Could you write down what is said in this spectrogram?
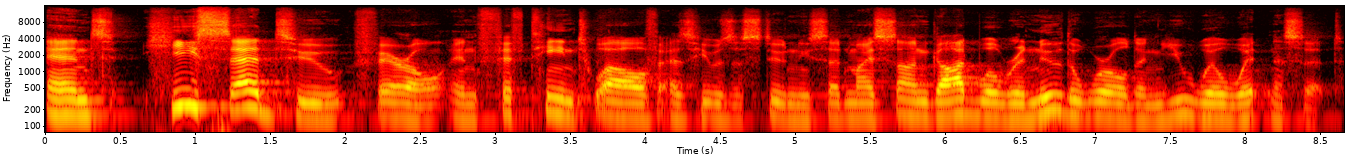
And he said to Farel in 1512, as he was a student, he said, My son, God will renew the world and you will witness it.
